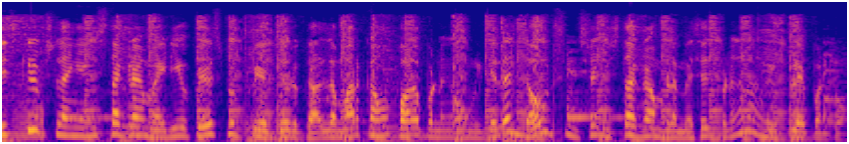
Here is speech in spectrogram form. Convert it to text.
டிஸ்கிரிப்ஷனில் எங்கள் இன்ஸ்டாகிராம் ஐடியோ ஃபேஸ்புக் பேஜும் இருக்குது அதில் மறக்காமல் ஃபாலோ பண்ணுங்கள் உங்களுக்கு எதாவது டவுட்ஸ் இருந்துச்சுன்னா இன்ஸ்டாகிராமில் மெசேஜ் பண்ணுங்கள் நாங்கள் ரிப்ளை பண்ணுறோம்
